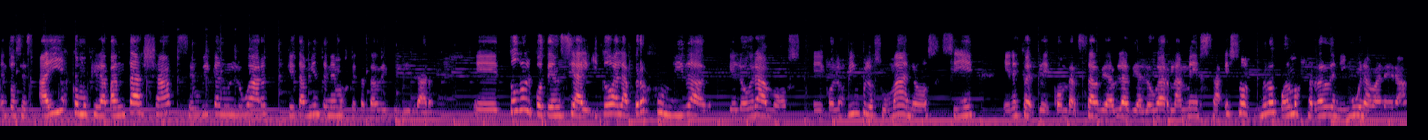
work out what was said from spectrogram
Entonces, ahí es como que la pantalla se ubica en un lugar que también tenemos que tratar de equilibrar. Eh, todo el potencial y toda la profundidad que logramos eh, con los vínculos humanos, ¿sí? en esto de conversar, de hablar, dialogar, la mesa, eso no lo podemos perder de ninguna manera,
